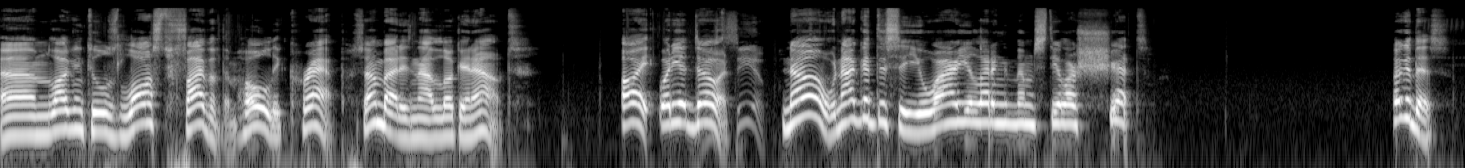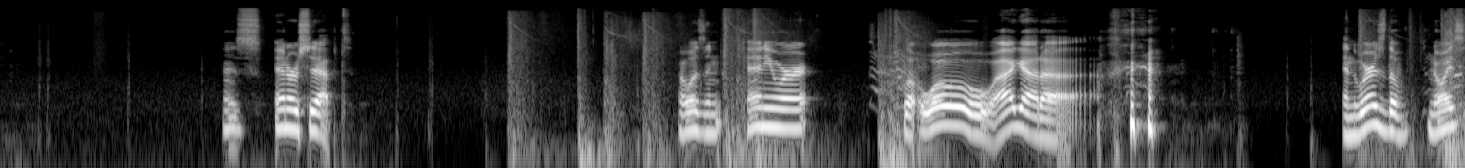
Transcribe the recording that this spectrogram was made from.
Um, logging tools lost five of them. Holy crap. Somebody's not looking out. Oi, what are you doing? You. No, not good to see you. Why are you letting them steal our shit? Look at this. It's intercept. I wasn't anywhere. Whoa, I got a... and where's the noise?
